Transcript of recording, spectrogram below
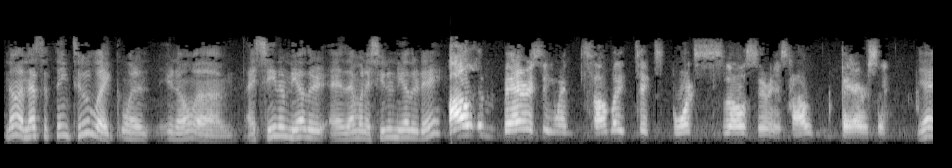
no, and that's the thing too. Like when you know, um, I seen him the other, and then when I seen him the other day, How embarrassing when somebody takes sports so serious. How embarrassing. yeah,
